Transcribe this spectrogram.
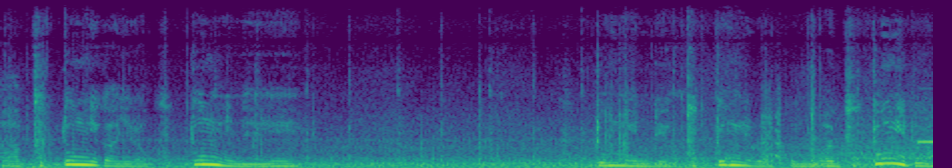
아 북동리가 아니라 북동리네. 북동리인데 북동리로 왔군요 아 북동리도 있네.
